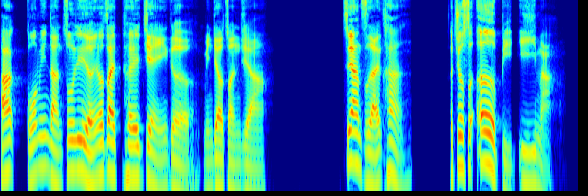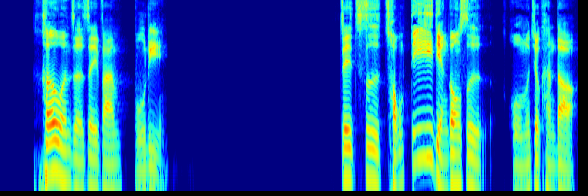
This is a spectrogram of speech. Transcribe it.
啊，国民党朱立伦又在推荐一个民调专家，这样子来看，就是二比一嘛。柯文哲这一方不利，这次从第一点共识我们就看到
